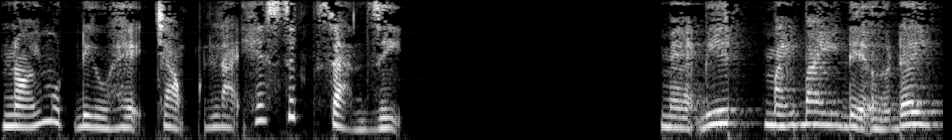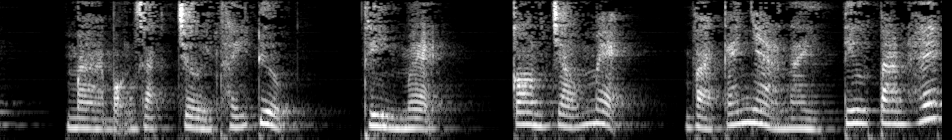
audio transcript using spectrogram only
nói một điều hệ trọng lại hết sức giản dị. Mẹ biết máy bay để ở đây, mà bọn giặc trời thấy được, thì mẹ, con cháu mẹ và cái nhà này tiêu tan hết.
